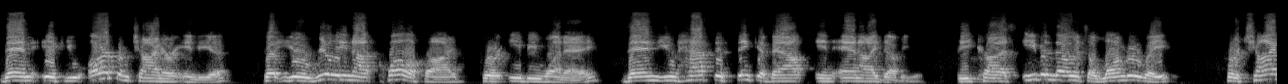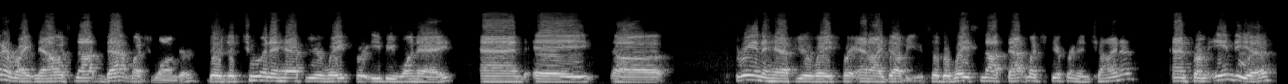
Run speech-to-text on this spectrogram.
Then if you are from China or India, but you're really not qualified for EB1A, then you have to think about an NIW. Because even though it's a longer wait, for China right now, it's not that much longer. There's a two and a half year wait for EB1A and a uh, three and a half year wait for NIW. So the wait's not that much different in China. And from India,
